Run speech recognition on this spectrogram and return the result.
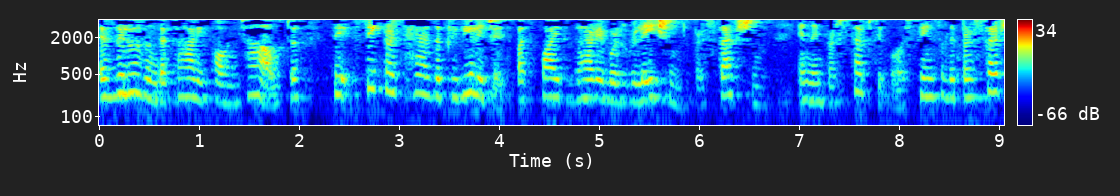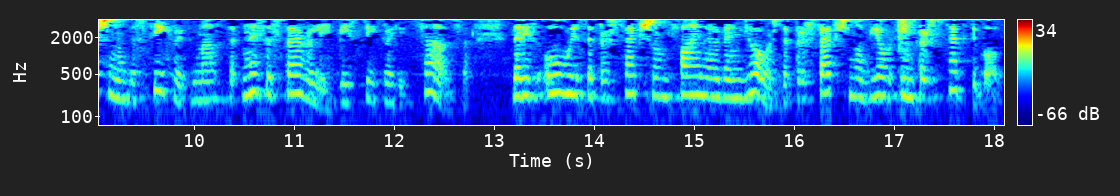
As Deleuze and Guattari point out, the secret has a privileged but quite variable relation to perception and imperceptible, since the perception of the secret must necessarily be secret itself. There is always a perception finer than yours, a perception of your imperceptible,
